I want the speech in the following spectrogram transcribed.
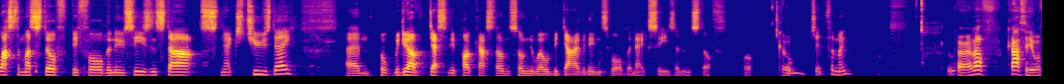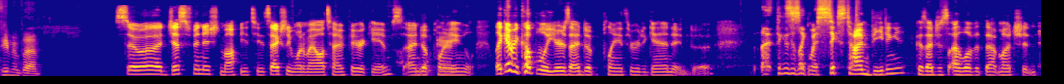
last of my stuff before the new season starts next Tuesday. Um, but we do have Destiny podcast on Sunday where we'll be diving into all the next season and stuff. But Cool. that's it for me. Fair enough. Kathy. what have you been playing? So uh just finished Mafia 2. It's actually one of my all-time favorite games. I end up Okay. playing like every couple of years I end up playing through it again and uh, I think this is like my sixth time beating it because I just I love it that much and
